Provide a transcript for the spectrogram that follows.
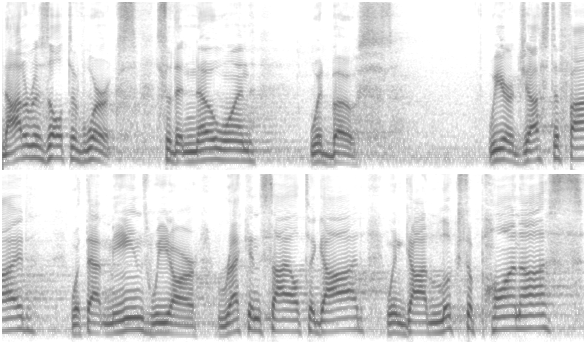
not a result of works, so that no one would boast. We are justified. What that means, we are reconciled to God. When God looks upon us,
